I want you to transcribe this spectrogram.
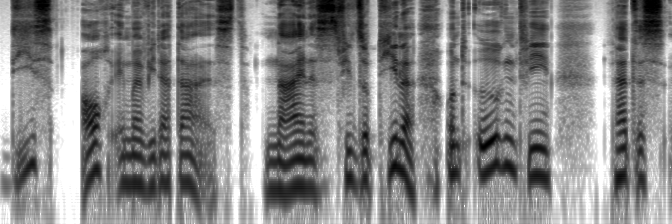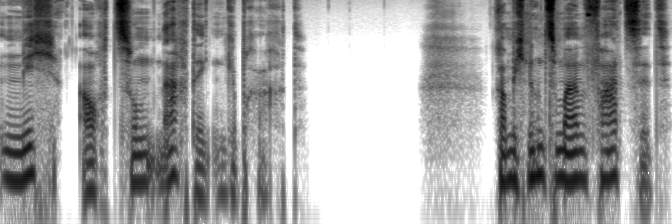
dies auch immer wieder da ist. Nein, es ist viel subtiler und irgendwie hat es mich auch zum Nachdenken gebracht komme ich nun zu meinem Fazit.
